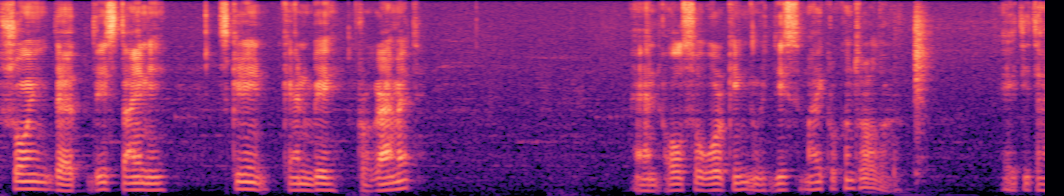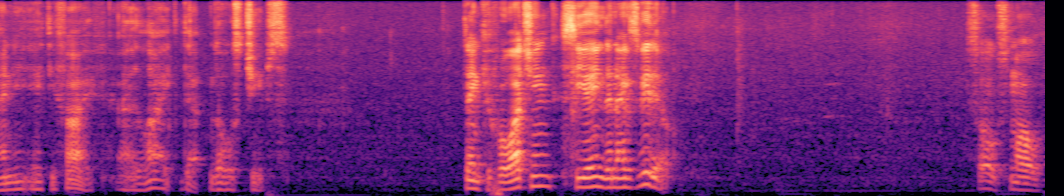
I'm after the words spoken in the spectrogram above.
showing that this tiny screen can be programmed and also working with this microcontroller. ATtiny85 I like that, those chips. Thank you for watching. See you in the next video. So small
